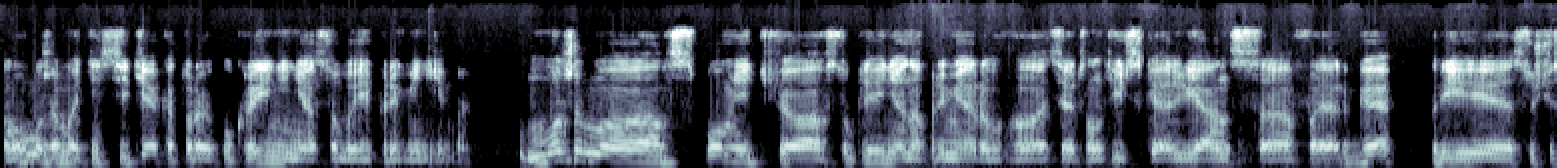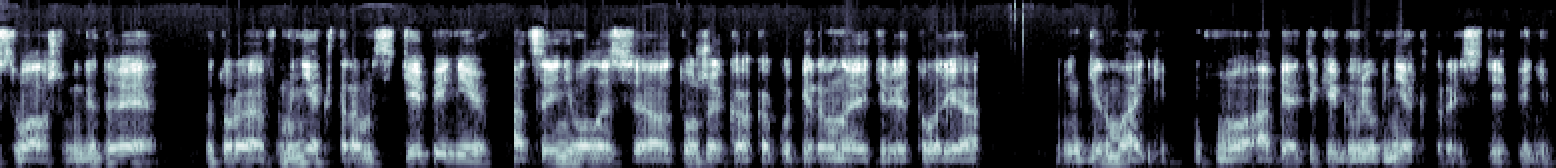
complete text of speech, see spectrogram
мы можем отнести те, которые к Украине не особо и применимы. Можем э, вспомнить э, вступление, например, в Североатлантический альянс ФРГ при существовавшем ГДР которая в некотором степени оценивалась тоже как оккупированная территория Германии. В, опять-таки говорю, в некоторой степени.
